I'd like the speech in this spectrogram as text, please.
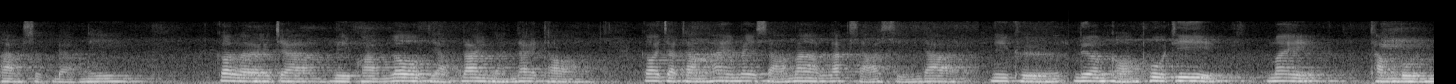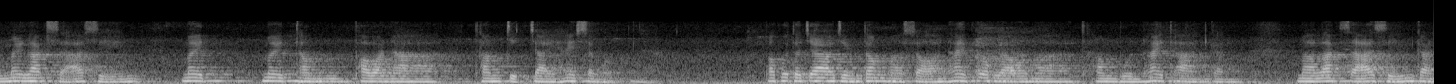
ความสุขแบบนี้ ก็เลยจะมีความโลภอยากได้เงินได้ทอง ก็จะทำให้ไม่สามารถรักษาศีลได้ นี่คือเรื่องของผู้ที่ไม่ทำบุญไม่รักษาศีล ไม่ไม่ทำภาวนาทำจิตใจให้สงบพระพุทธเจ้าจึงต้องมาสอนให้พวกเรามาทำบุญให้ทานกัน มารักษาศีลกัน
